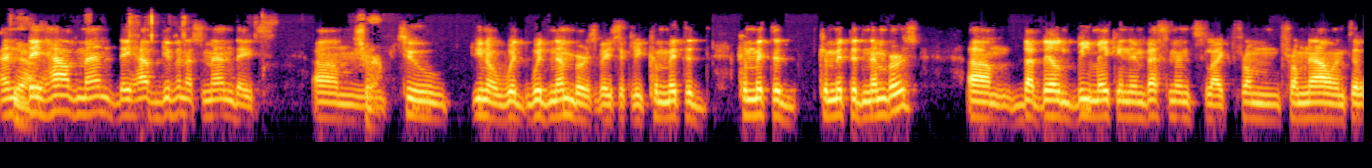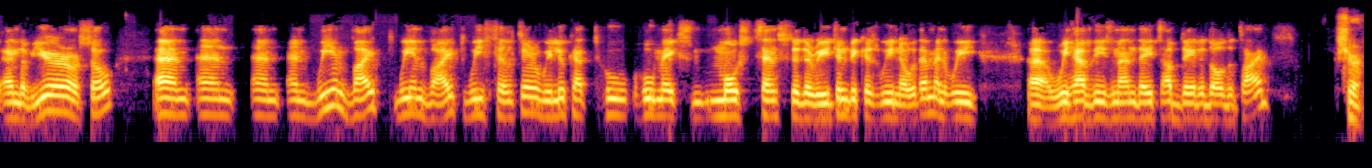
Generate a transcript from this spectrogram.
and yeah. they have man they have given us mandates um, sure. to you know with with numbers basically committed committed committed numbers um, that they'll be making investments like from from now until end of year or so. And and and and we invite we invite we filter we look at who who makes most sense to the region because we know them and we uh, we have these mandates updated all the time. Sure.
